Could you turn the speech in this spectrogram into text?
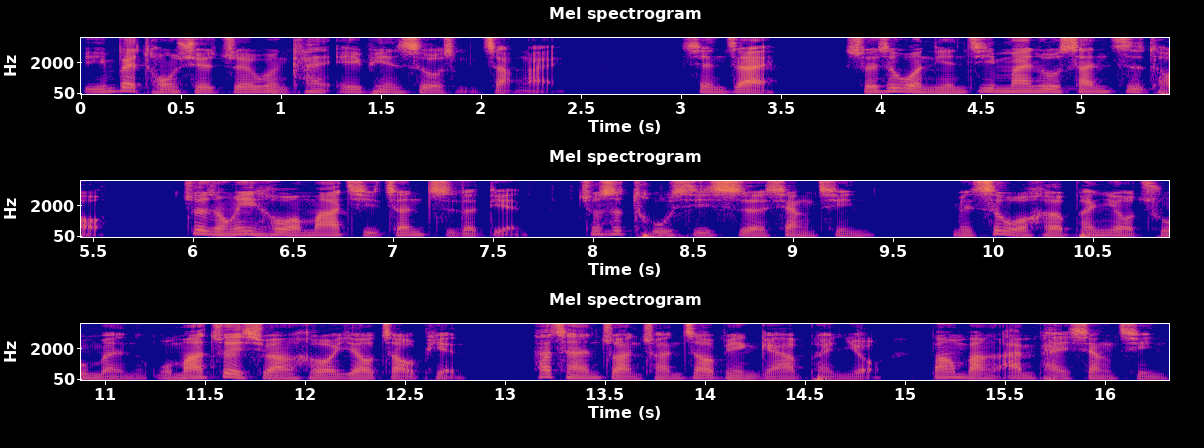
已经被同学追问看 A 片是有什么障碍。现在随着我年纪迈入三字头，最容易和我妈起争执的点就是图袭式的相亲。每次我和朋友出门，我妈最喜欢和我要照片，她才能转传照片给她朋友。帮忙安排相亲，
